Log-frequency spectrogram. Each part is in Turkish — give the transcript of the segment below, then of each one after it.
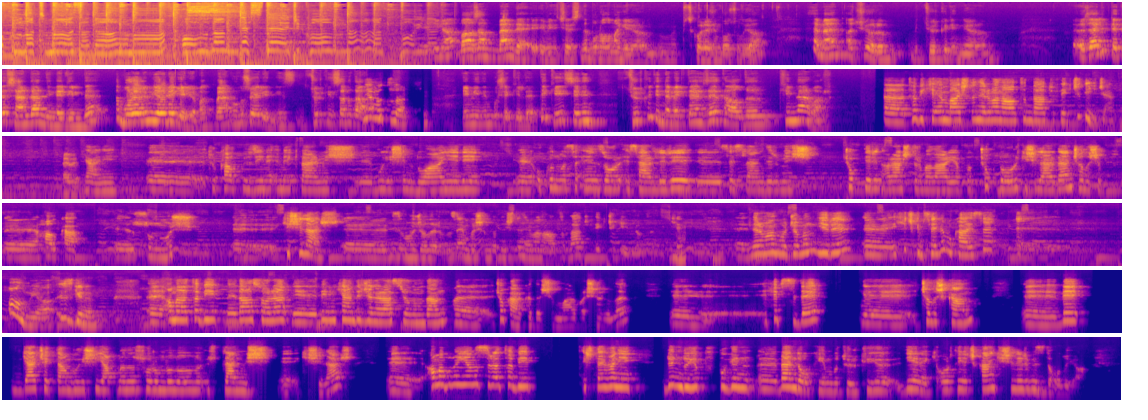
yakışmış Kokulatmaz adama Oğlan destecik oğlan boyna... İnan bazen ben de evin içerisinde bunalıma giriyorum. Psikolojim bozuluyor. Hemen açıyorum, bir türkü dinliyorum. Özellikle de senden dinlediğimde moralim yerine geliyor. Bak ben onu söyleyeyim. Türk insanı da Ne mutlu. eminim bu şekilde. Peki senin türkü dinlemekten zevk aldığın kimler var? Ee, tabii ki en başta Neriman Altındağ tüfekçi diyeceğim. Evet. Yani e, Türk halk müziğine emek vermiş, e, bu işin duayeni, e, okunması en zor eserleri e, seslendirmiş, çok derin araştırmalar yapıp, çok doğru kişilerden çalışıp e, halka e, sunmuş e, kişiler e, bizim hocalarımız. En başında da işte Neriman Altındağ tüfekçi geliyor tabii ki. E, Neriman hocamın yeri e, hiç kimseyle mukayese e, olmuyor. Üzgünüm. E, ama tabii e, daha sonra e, benim kendi jenerasyonumdan e, çok arkadaşım var başarılı. E, hepsi de e, çalışkan e, ve gerçekten bu işi yapmanın sorumluluğunu üstlenmiş e, kişiler. E, ama bunun yanı sıra tabii işte hani dün duyup bugün e, ben de okuyayım bu türküyü diyerek ortaya çıkan kişilerimiz de oluyor.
